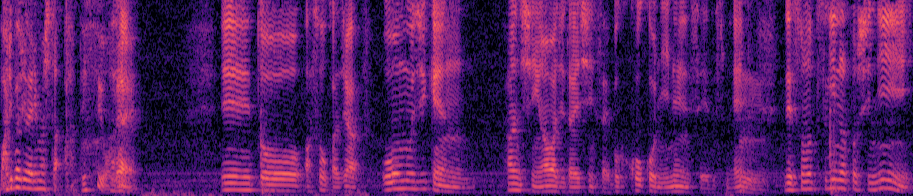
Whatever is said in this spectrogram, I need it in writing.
バリバリありました。あですよね、はい。えーとあそうか。じゃあオウム事件阪神・淡路大震災。僕高校2年生ですね、うん。でその次の年に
